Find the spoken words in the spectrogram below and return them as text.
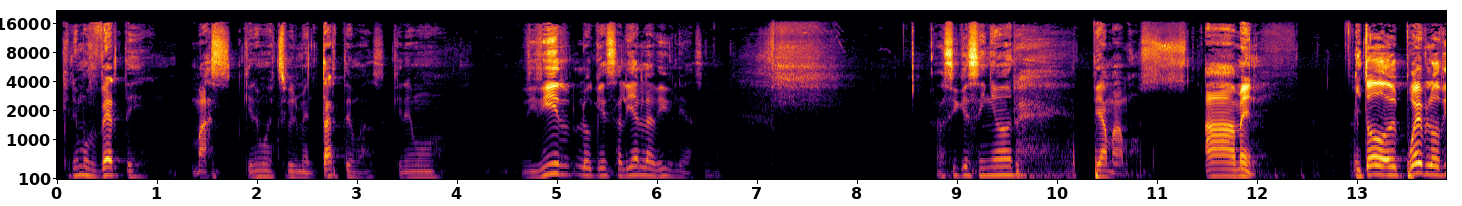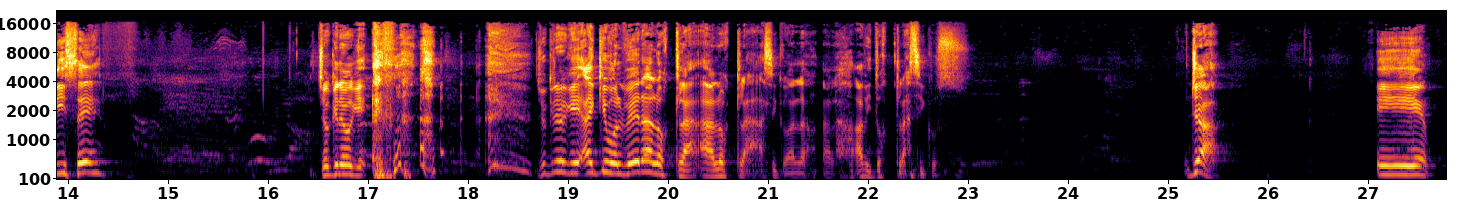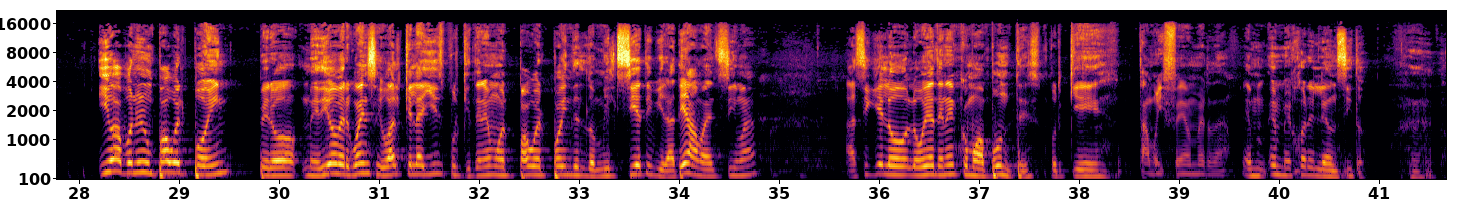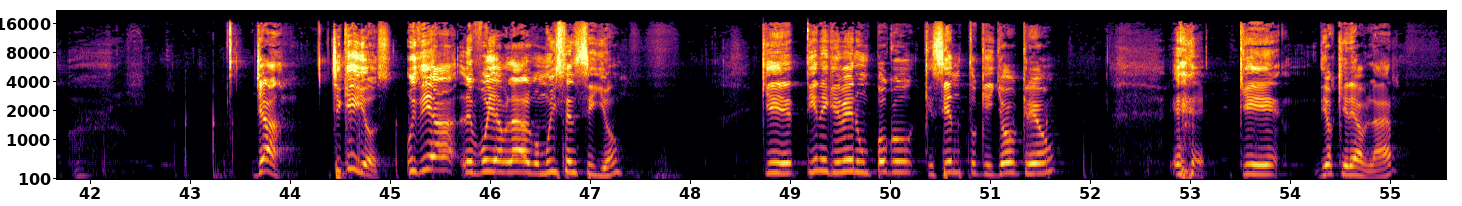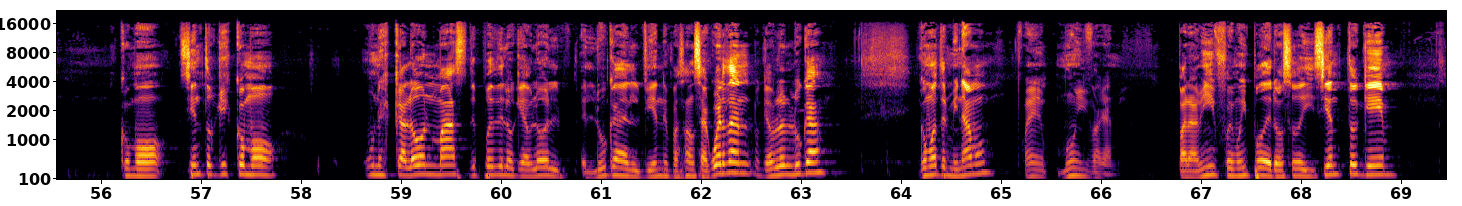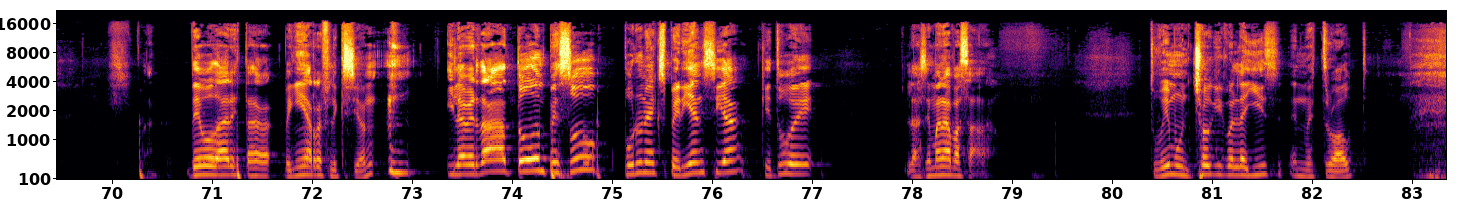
Queremos verte más, queremos experimentarte más, queremos vivir lo que salía en la Biblia, Señor. Así que, Señor, te amamos. Amén. Y todo el pueblo dice, yo creo que... Yo creo que hay que volver a los, a los clásicos, a los, hábitos clásicos. Ya. Eh, iba a poner un PowerPoint, pero me dio vergüenza, igual que la GIS, porque tenemos el PowerPoint del 2007 y pirateado encima. Así que lo, lo, voy a tener como apuntes, porque está muy feo, en verdad. Es, es mejor el leoncito. ya, chiquillos, hoy día les voy a hablar algo muy sencillo que tiene que ver un poco, que siento que yo creo que Dios quiere hablar, como siento que es como un escalón más después de lo que habló el, el Luca el viernes pasado. ¿Se acuerdan lo que habló el Luca? ¿Cómo terminamos? Fue muy bacán. Para mí fue muy poderoso y siento que debo dar esta pequeña reflexión. Y la verdad, todo empezó por una experiencia que tuve la semana pasada. Tuvimos un choque con la Gis en nuestro auto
